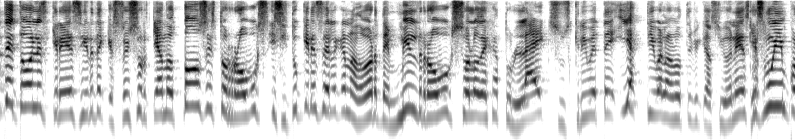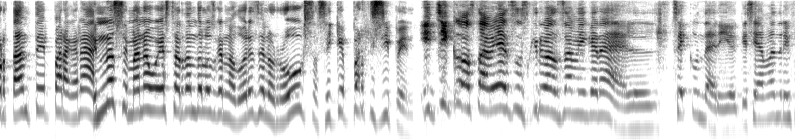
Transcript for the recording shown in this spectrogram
Antes de todo les quería decir de que estoy sorteando todos estos Robux y si tú quieres ser el ganador de 1000 Robux solo deja tu like, suscríbete y activa las notificaciones que es muy importante para ganar. En una semana voy a estar dando los ganadores de los Robux, así que participen. Y chicos, también suscríbanse a mi canal secundario que se llama Android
